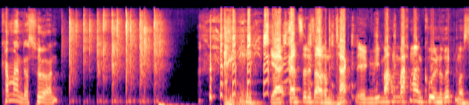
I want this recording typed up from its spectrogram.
Kann man das hören? Ja, kannst du das auch im Takt irgendwie machen? Mach mal einen coolen Rhythmus.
